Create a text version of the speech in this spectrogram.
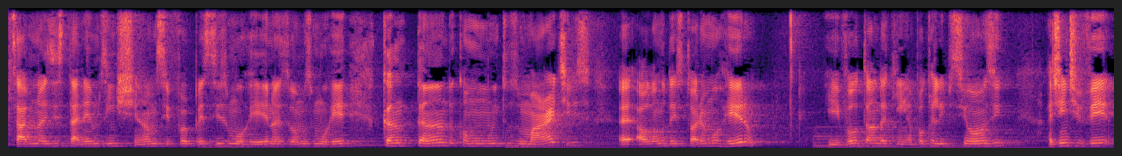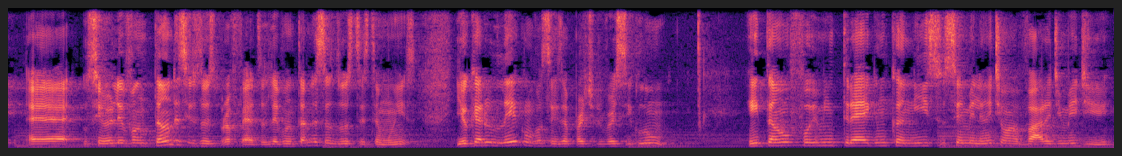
Sabe, nós estaremos em chamas. Se for preciso morrer, nós vamos morrer cantando, como muitos mártires uh, ao longo da história morreram. E voltando aqui em Apocalipse 11, a gente vê é, o Senhor levantando esses dois profetas, levantando essas duas testemunhas. E eu quero ler com vocês a partir do versículo 1. Então foi-me entregue um caniço semelhante a uma vara de medir.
